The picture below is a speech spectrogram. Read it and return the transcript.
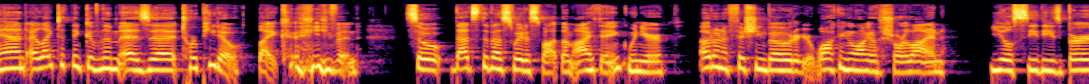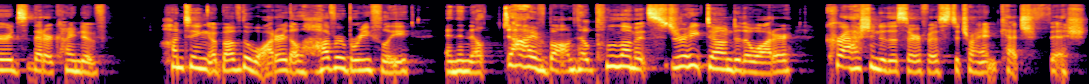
and I like to think of them as a torpedo like, even. So that's the best way to spot them, I think. When you're out on a fishing boat or you're walking along the shoreline, you'll see these birds that are kind of hunting above the water. They'll hover briefly and then they'll dive bomb. They'll plummet straight down to the water, crash into the surface to try and catch fish.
